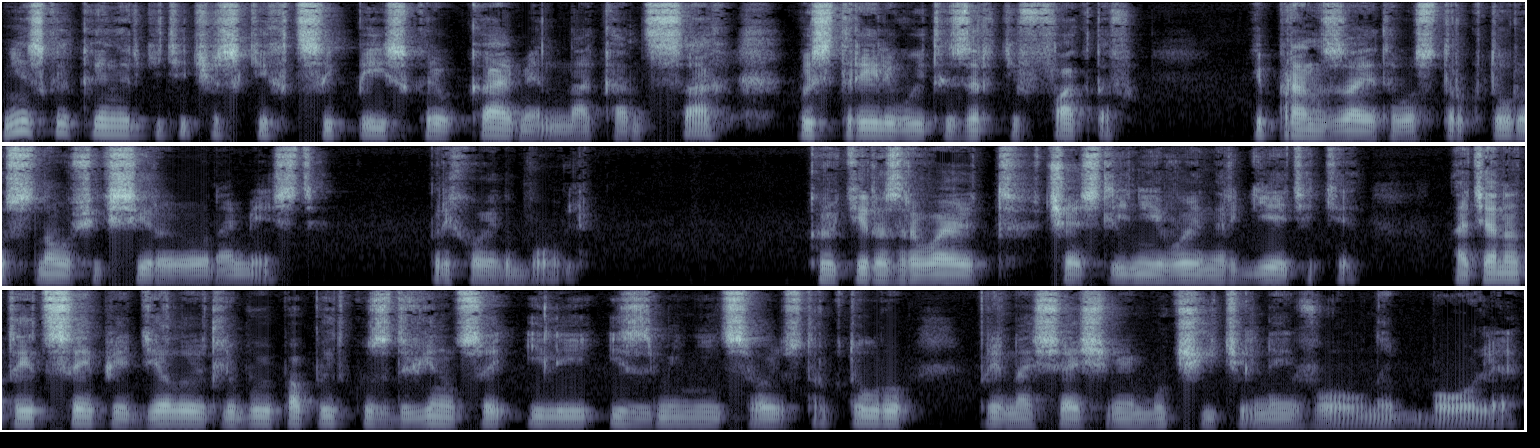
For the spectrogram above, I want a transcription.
Несколько энергетических цепей с крюками на концах выстреливают из артефактов и пронзает его структуру, снова фиксируя его на месте. Приходит боль. Крюки разрывают часть линии его энергетики. Натянутые цепи делают любую попытку сдвинуться или изменить свою структуру, приносящими мучительные волны боли.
